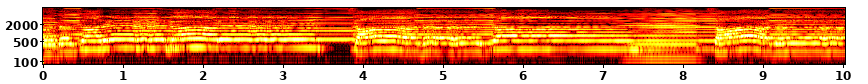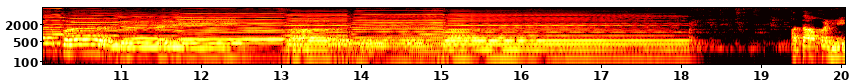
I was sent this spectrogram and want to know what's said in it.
पद सारे सा साध साध रे प आता आपण हे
